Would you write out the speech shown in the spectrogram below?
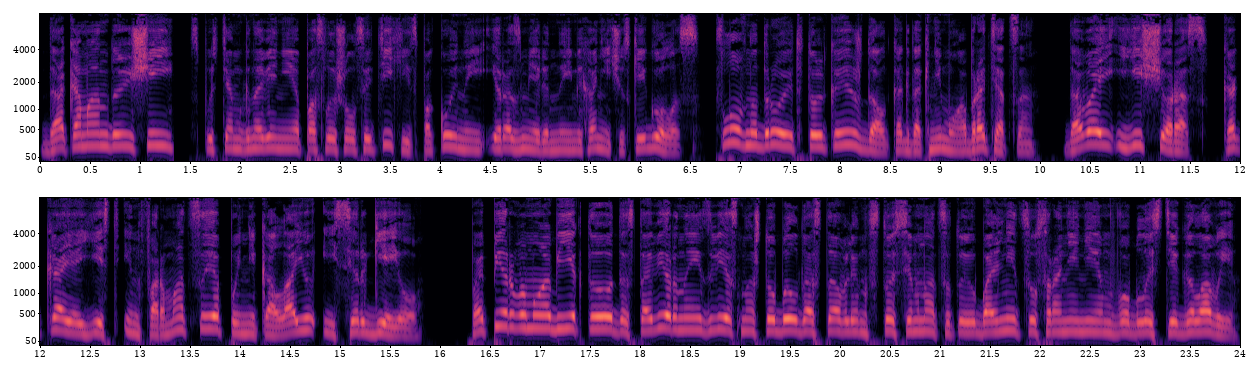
«Да, командующий!» Спустя мгновение послышался тихий, спокойный и размеренный механический голос. Словно дроид только и ждал, когда к нему обратятся. Давай еще раз. Какая есть информация по Николаю и Сергею? По первому объекту достоверно известно, что был доставлен в 117-ю больницу с ранением в области головы.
